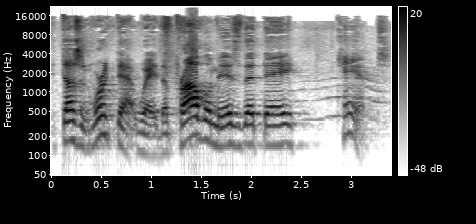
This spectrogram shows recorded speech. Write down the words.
It doesn't work that way. The problem is that they can't.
